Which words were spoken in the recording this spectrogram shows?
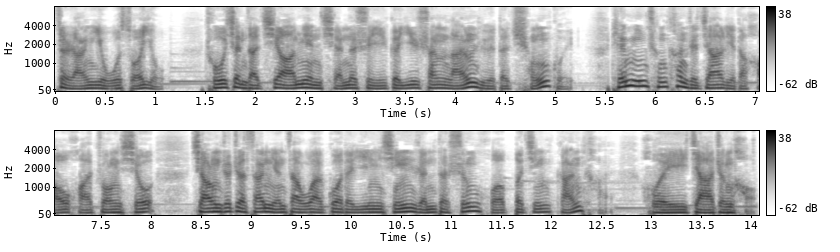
自然一无所有。出现在妻儿面前的是一个衣衫褴褛的穷鬼。田明成看着家里的豪华装修，想着这三年在外过的隐形人的生活，不禁感慨：回家真好。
